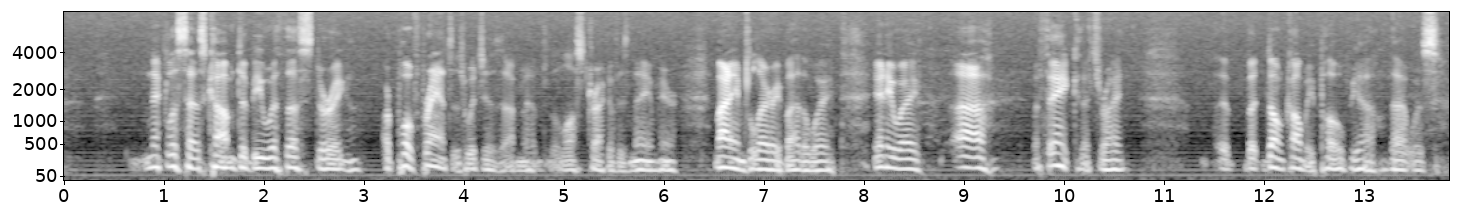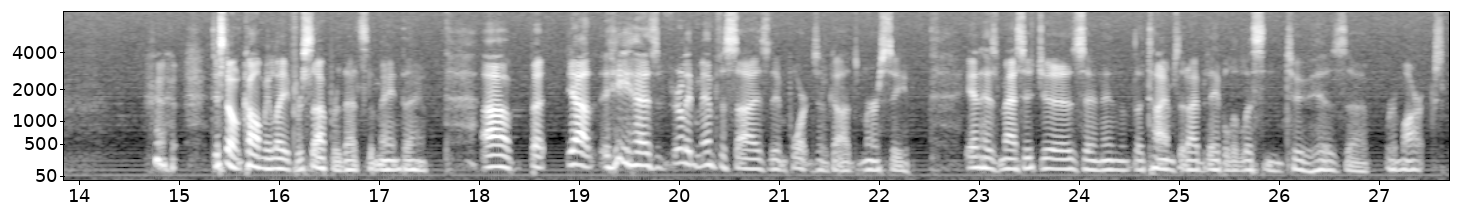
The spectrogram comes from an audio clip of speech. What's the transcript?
Nicholas, has come to be with us during, or Pope Francis, which is, I'm, I've lost track of his name here. My name's Larry, by the way. Anyway, uh, I think that's right. Uh, but don't call me Pope. Yeah, that was. Just don't call me late for supper. That's the main thing. Uh, but yeah, he has really emphasized the importance of God's mercy in his messages and in the times that I've been able to listen to his uh, remarks.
